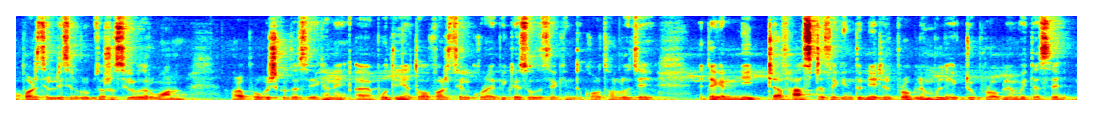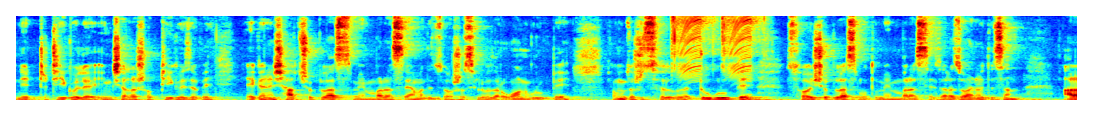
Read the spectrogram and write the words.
offer sale resale group Jessore Silbazar one আমরা প্রবেশ করতেছি এখানে। প্রতিনিয়ত অফার সেল ক্রয় বিক্রয় চলতেছে। কিন্তু কথা হলো যে, দেখেন নেটটা ফাস্ট আছে, কিন্তু নেটের প্রবলেম বলে একটু প্রবলেম হইতেছে। নেটটা ঠিক হলে ইনশাল্লাহ সব ঠিক হয়ে যাবে। এখানে সাতশো প্লাস মেম্বার আছে আমাদের যশোর সিলবাজার ওয়ান গ্রুপে এবং যশোর সিলবাজার টু গ্রুপে ছয়শো প্লাস মতো মেম্বার আছে। যারা জয়েন হইতে চান আর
